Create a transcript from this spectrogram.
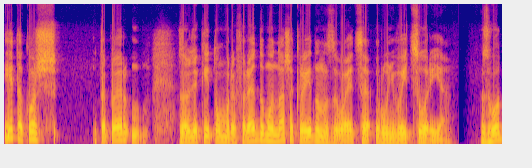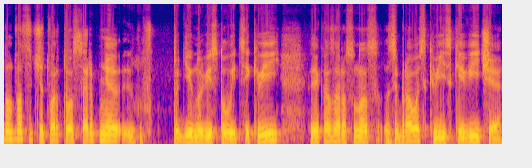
і також тепер, завдяки тому референдуму, наша країна називається Рунь-Вейцорія. Згодом 24 серпня, тоді новій столиці Квій, яка зараз у нас зібралось Квійське віче.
